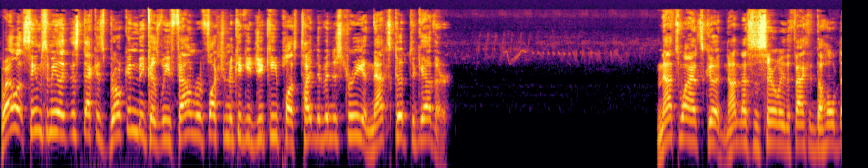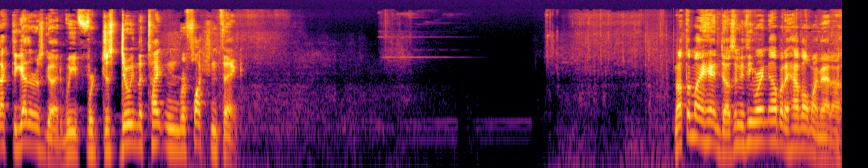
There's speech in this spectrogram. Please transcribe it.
Well, it seems to me like this deck is broken because we found Reflection of Kiki-Jiki plus Titan of Industry, and that's good together. And that's why it's good. Not necessarily the fact that the whole deck together is good. we are just doing the Titan reflection thing. Not that my hand does anything right now, but I have all my mana.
